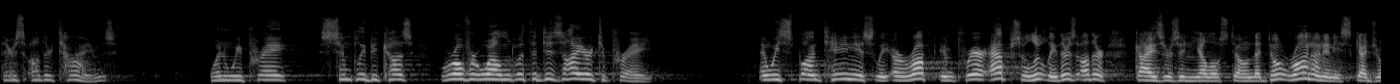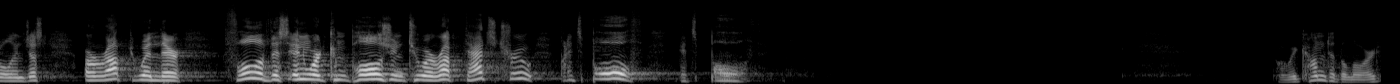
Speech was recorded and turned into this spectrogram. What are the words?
there's other times when we pray simply because we're overwhelmed with the desire to pray and we spontaneously erupt in prayer. Absolutely. There's other geysers in Yellowstone that don't run on any schedule and just erupt when they're full of this inward compulsion to erupt. That's true, but it's both. It's both. When we come to the Lord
